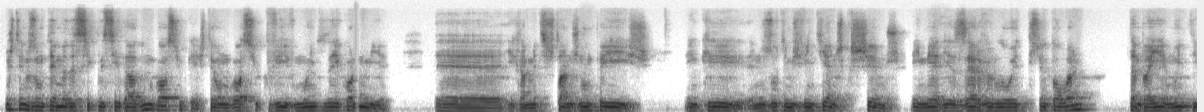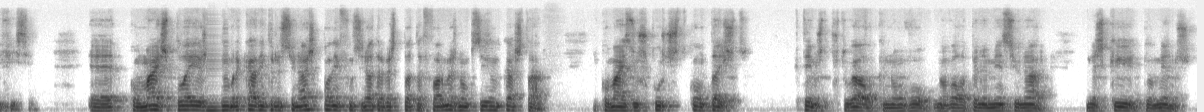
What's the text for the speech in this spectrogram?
depois temos um tema da ciclicidade do negócio, que este é um negócio que vive muito da economia, eh, e realmente estamos num país em que nos últimos 20 anos crescemos em média 0,8% ao ano, também é muito difícil. Uh, com mais players no mercado internacionais que podem funcionar através de plataformas, não precisam de cá estar. E com mais os custos de contexto que temos de Portugal, que não, vou, não vale a pena mencionar, mas que pelo menos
